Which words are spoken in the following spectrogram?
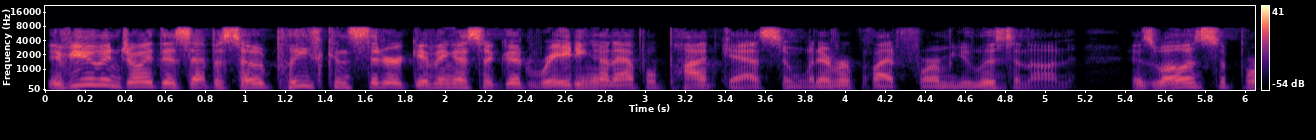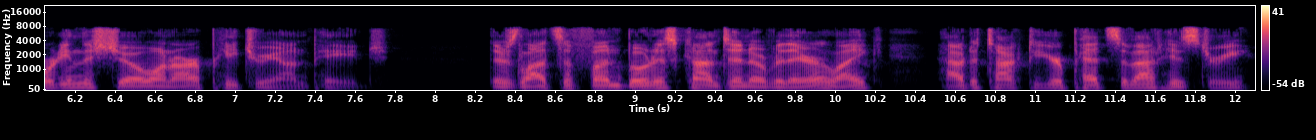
If you've enjoyed this episode, please consider giving us a good rating on Apple Podcasts and whatever platform you listen on, as well as supporting the show on our Patreon page. There's lots of fun bonus content over there, like how to talk to your pets about history,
